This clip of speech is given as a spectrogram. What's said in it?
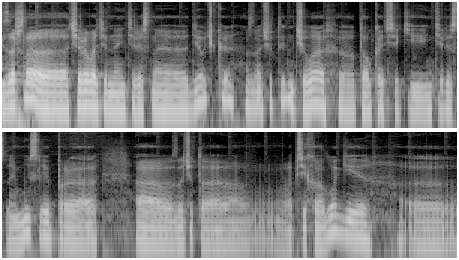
И зашла э, очаровательная, интересная девочка, значит, и начала э, толкать всякие интересные мысли про, а, значит, о, о психологии. Э,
